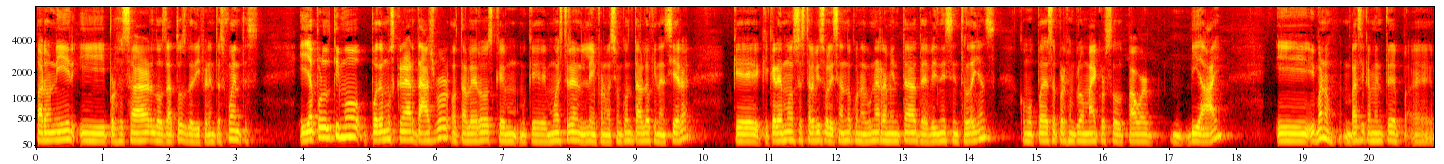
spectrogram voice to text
para unir y procesar los datos de diferentes fuentes. Y ya por último, podemos crear dashboard o tableros que, que muestren la información contable o financiera que, que, queremos estar visualizando con alguna herramienta de Business Intelligence, como puede ser, por ejemplo, Microsoft Power BI. Y, bueno, básicamente eh,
